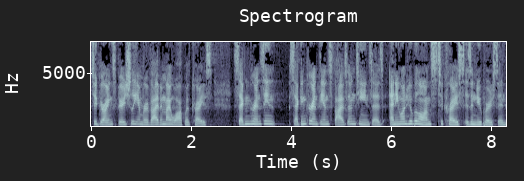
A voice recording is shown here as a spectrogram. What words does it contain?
to growing spiritually and reviving my walk with Christ. 2 Corinthians, 2 Corinthians 5.17 says, Anyone who belongs to Christ is a new person.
